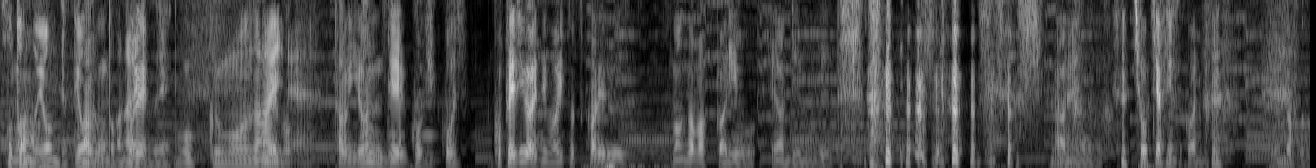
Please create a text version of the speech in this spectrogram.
ほとんど読んで、読んだことがないので。僕もないね。多分読んで 5, 5, 5ページぐらいで割と疲れる漫画ばっかりを選んでるので、あの、長期休みとかに読んだ方が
